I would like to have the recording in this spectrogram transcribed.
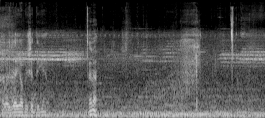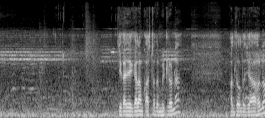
তারপর যাই অফিসের দিকে। তাই না? যে কাজে গেলাম, কাজটা তো মিটলো না। ফালতু ফালতু যাওয়া হলো।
